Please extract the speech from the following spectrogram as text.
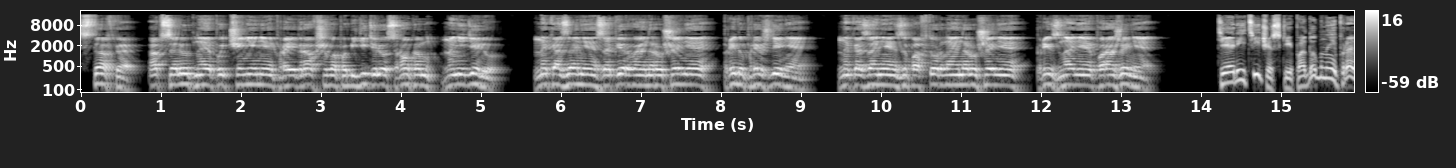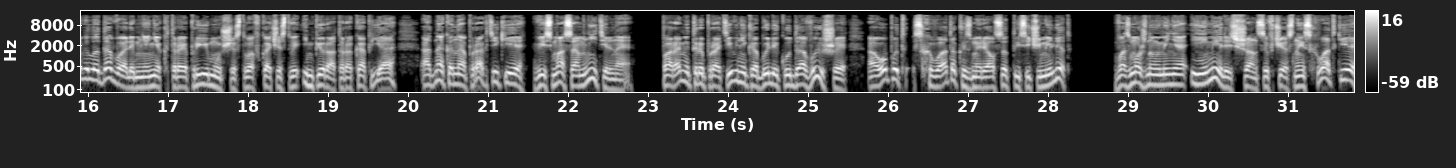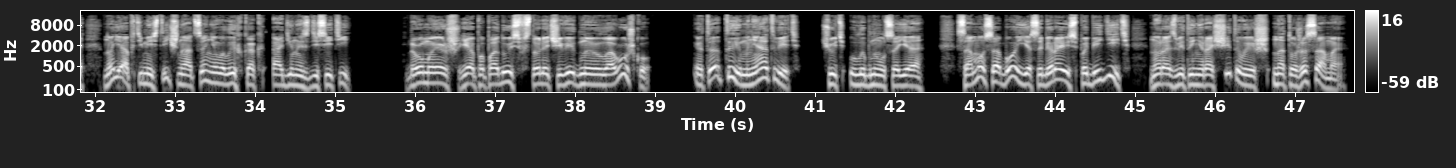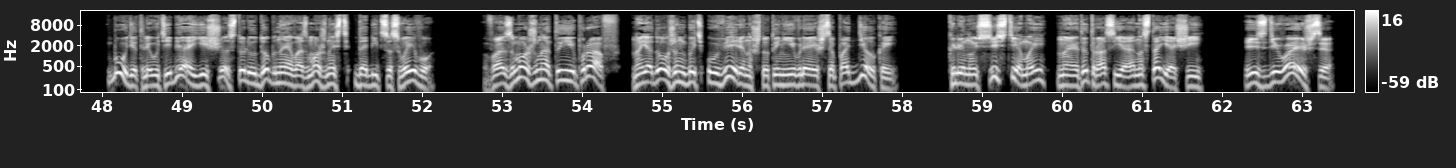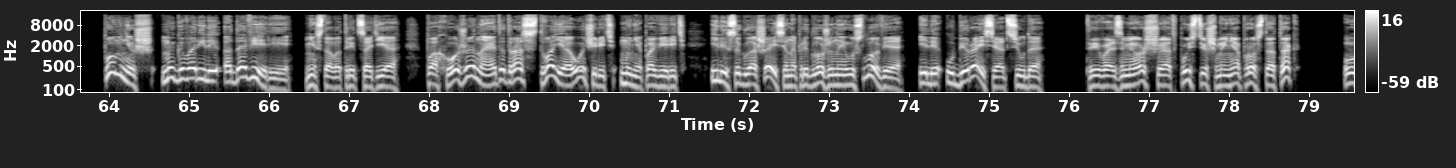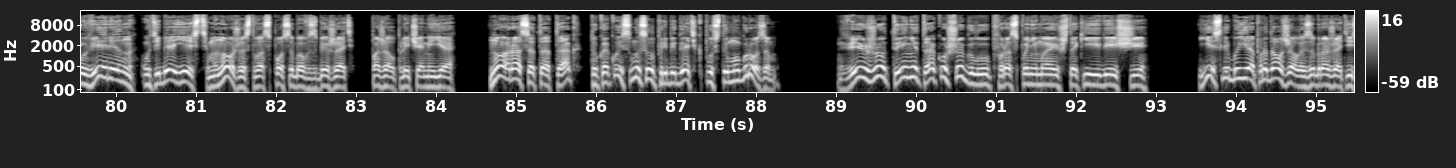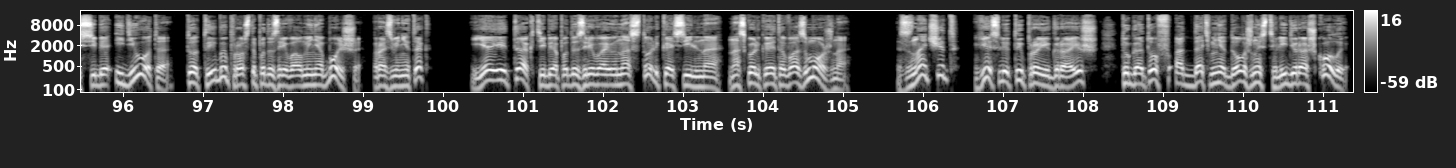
Ставка – абсолютное подчинение проигравшего победителю сроком на неделю. Наказание за первое нарушение – предупреждение. Наказание за повторное нарушение – признание поражения. Теоретически, подобные правила давали мне некоторое преимущество в качестве императора копья, однако на практике весьма сомнительное. Параметры противника были куда выше, а опыт схваток измерялся тысячами лет. Возможно, у меня и имелись шансы в честной схватке, но я оптимистично оценивал их как один из десяти. «Думаешь, я попадусь в столь очевидную ловушку?» «Это ты мне ответь», — чуть улыбнулся я. «Само собой, я собираюсь победить, но разве ты не рассчитываешь на то же самое? Будет ли у тебя еще столь удобная возможность добиться своего?» «Возможно, ты и прав, но я должен быть уверен, что ты не являешься подделкой». Клянусь системой, на этот раз я настоящий. Издеваешься? Помнишь, мы говорили о доверии, не стал отрицать я. Похоже, на этот раз твоя очередь мне поверить. Или соглашайся на предложенные условия, или убирайся отсюда. Ты возьмешь и отпустишь меня просто так? Уверен, у тебя есть множество способов сбежать, пожал плечами я. Ну а раз это так, то какой смысл прибегать к пустым угрозам? Вижу, ты не так уж и глуп, раз понимаешь такие вещи. Если бы я продолжал изображать из себя идиота, то ты бы просто подозревал меня больше, разве не так? Я и так тебя подозреваю настолько сильно, насколько это возможно. Значит, если ты проиграешь, то готов отдать мне должность лидера школы.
